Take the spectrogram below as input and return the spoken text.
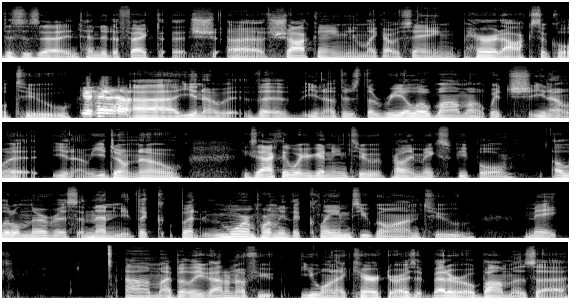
this is an intended effect, uh, sh- uh, shocking and like I was saying, paradoxical to, yeah. uh, you know, the you know, there's the real Obama, which you know, uh, you know, you don't know exactly what you're getting to. It probably makes people a little nervous, and then the but more importantly, the claims you go on to make. Um, I believe I don't know if you, you want to characterize it better. Obama's uh,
